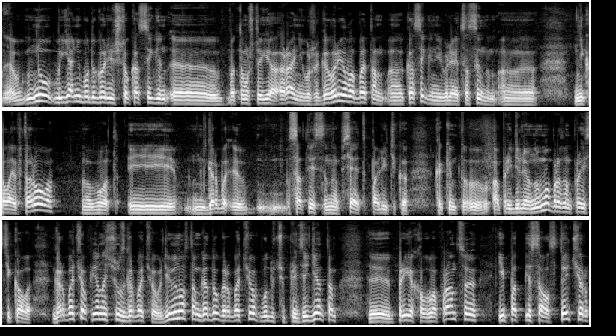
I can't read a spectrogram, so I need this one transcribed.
ну, я не буду говорить, что Косыгин, э, потому что я ранее уже говорил об этом. Э, Косыгин является сыном Николая II. Вот, и, э, соответственно, вся эта политика каким-то э, определенным образом проистекала. Горбачев, я начну с Горбачева. В 90-м году Горбачев, будучи президентом, э, приехал во Францию и подписал с Тэтчер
